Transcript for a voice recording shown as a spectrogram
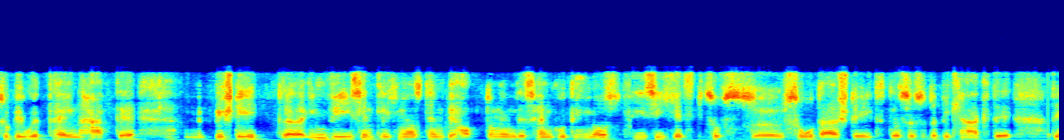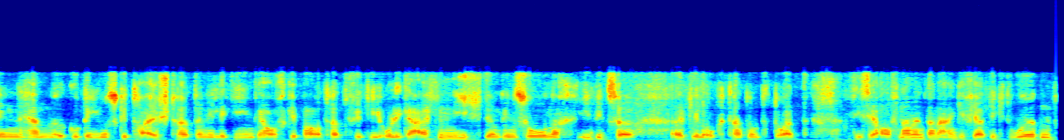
zu beurteilen hatte, besteht äh, im Wesentlichen aus den Behauptungen des Herrn Gudenos, die sich jetzt so, so darstellt, dass also der Beklagte den Herrn Gudenos getäuscht hat, eine Legende aufgebaut hat für die Oligarchen nicht und ihn so nach Ibiza gelockt hat und dort diese Aufnahmen dann angefertigt wurden.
